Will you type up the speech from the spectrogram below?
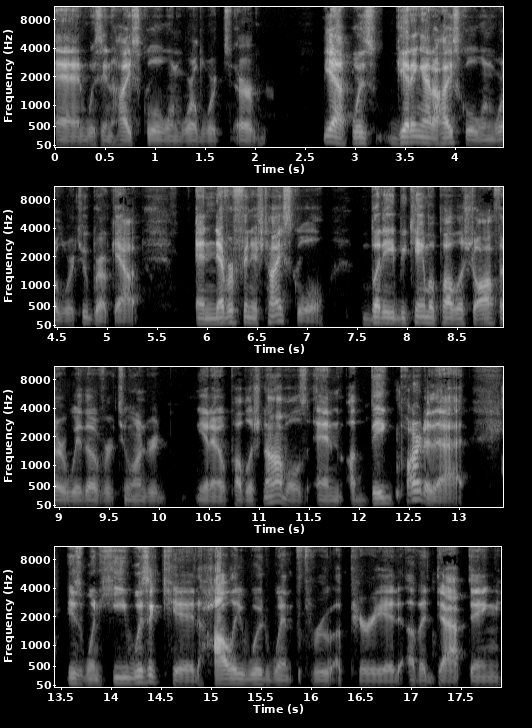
and was in high school when world war II, or yeah was getting out of high school when world war ii broke out and never finished high school, but he became a published author with over 200, you know, published novels. And a big part of that is when he was a kid, Hollywood went through a period of adapting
